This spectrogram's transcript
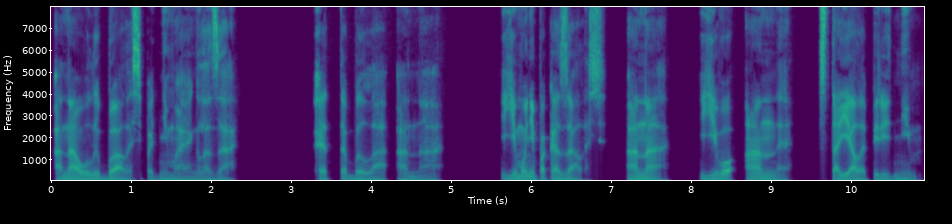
Она улыбалась, поднимая глаза. Это была она. Ему не показалось. Она, его Анна, стояла перед ним.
